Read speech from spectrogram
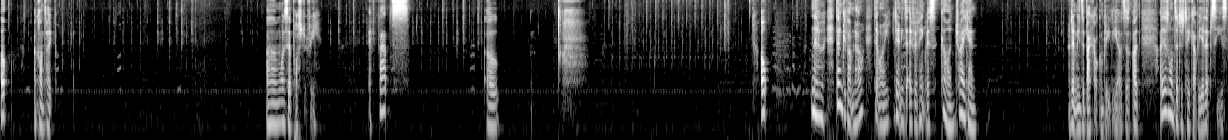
Oh, I can't type. Um, what's the apostrophe? If that's... Oh. Oh. No, don't give up now. Don't worry, you don't need to overthink this. Go on, try again. I didn't mean to back out completely. I just, I, I just wanted to take out the ellipses.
